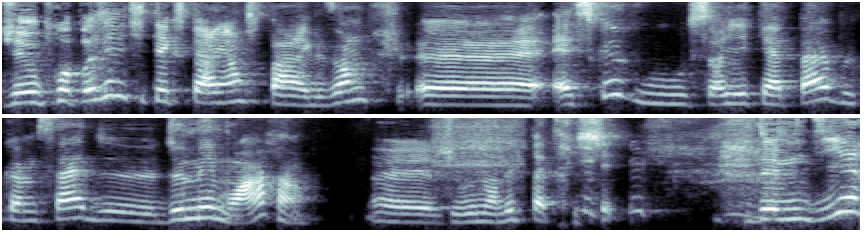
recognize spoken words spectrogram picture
Je vais vous proposer une petite expérience, par exemple. Euh, est-ce que vous seriez capable, comme ça, de, mémoire, euh, je vais vous demander de pas tricher, de me dire,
